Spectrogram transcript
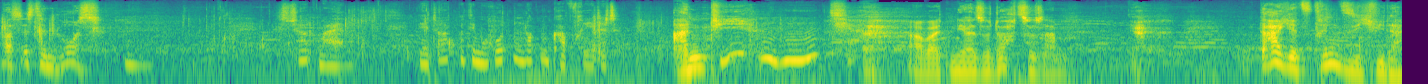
Was ist denn los? Schaut mal, wer dort mit dem roten Lockenkopf redet. Anti? Mhm. Tja. Arbeiten die also doch zusammen? Da, jetzt trennen sie sich wieder.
